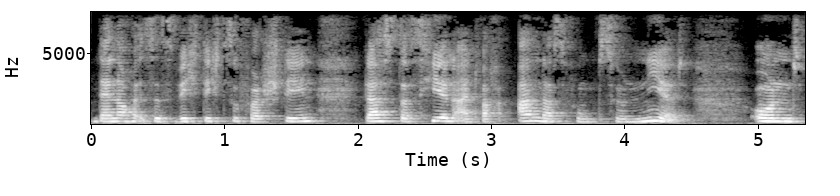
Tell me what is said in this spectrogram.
Dennoch ist es wichtig zu verstehen, dass das Hirn einfach anders funktioniert. Und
